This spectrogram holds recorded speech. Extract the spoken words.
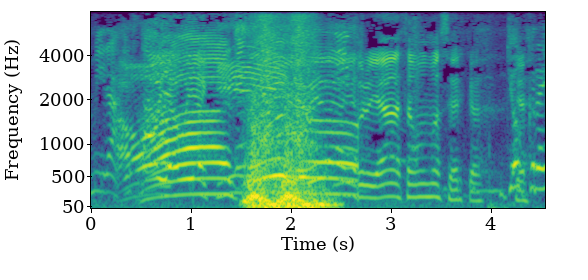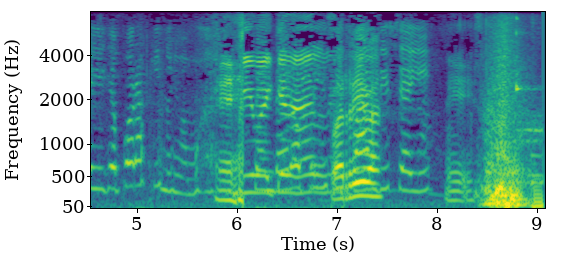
Mira, Ah, Ay, ya ¿en voy aquí. Pero ya estamos más cerca. yo Ya. creí que por aquí nos íbamos a Eh, sí, hay que darle. Para arriba. Dice ahí. Exacto.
